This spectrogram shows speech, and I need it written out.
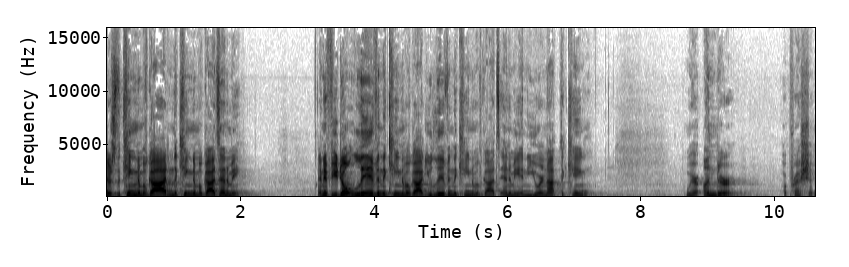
there's the kingdom of God and the kingdom of God's enemy. And if you don't live in the kingdom of God, you live in the kingdom of God's enemy, and you are not the king. We are under oppression.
